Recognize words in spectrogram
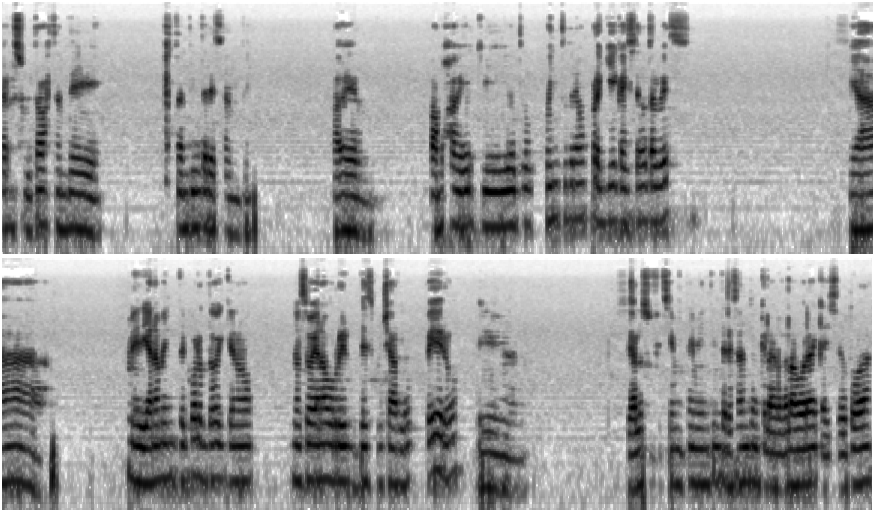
me resulta bastante bastante interesante. A ver Vamos a ver qué otro cuento tenemos por aquí de Caicedo, tal vez. Que sea medianamente corto y que no, no se vayan a aburrir de escucharlo, pero eh, sea lo suficientemente interesante, aunque la verdad la obra de Caicedo toda,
